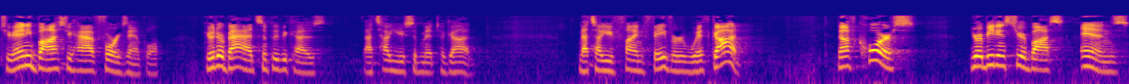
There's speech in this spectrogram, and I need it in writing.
to any boss you have, for example, good or bad, simply because that's how you submit to God. That's how you find favor with God. Now, of course, your obedience to your boss ends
